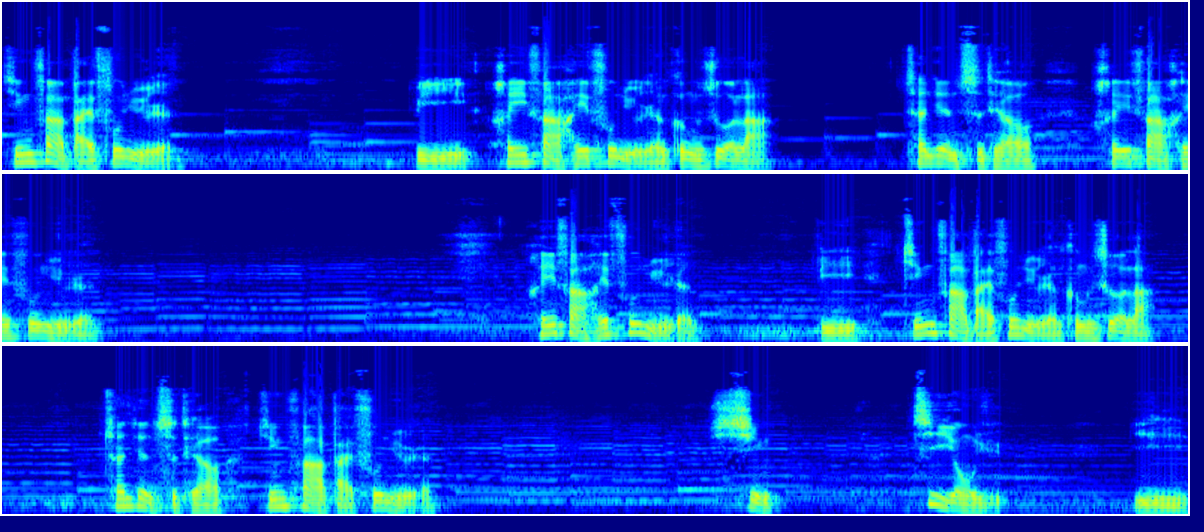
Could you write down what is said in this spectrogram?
金发白肤女人比黑发黑肤女人更热辣。参见词条：黑发黑肤女人。黑发黑肤女人比金发白肤女人更热辣。参见词条：金发白肤女人。性，忌用语，以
